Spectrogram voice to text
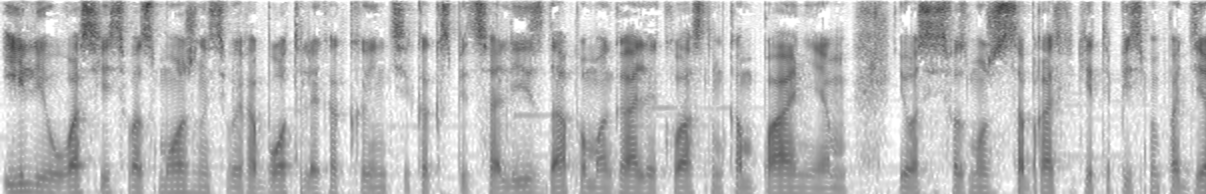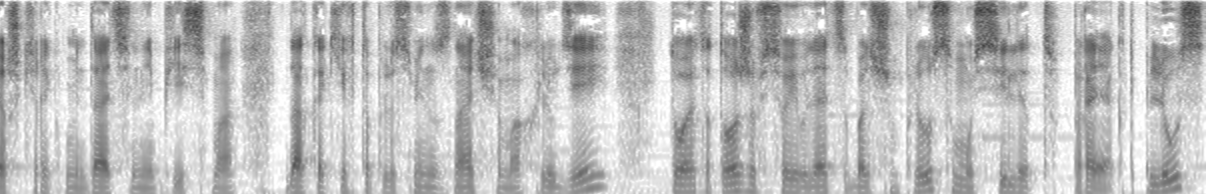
Или у вас есть возможность, вы работали как, как специалист, да, помогали классным компаниям, и у вас есть возможность собрать какие-то письма поддержки, рекомендательные письма, да, от каких-то плюс-минус значимых людей, то это тоже все является большим плюсом, усилит проект. Плюс,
